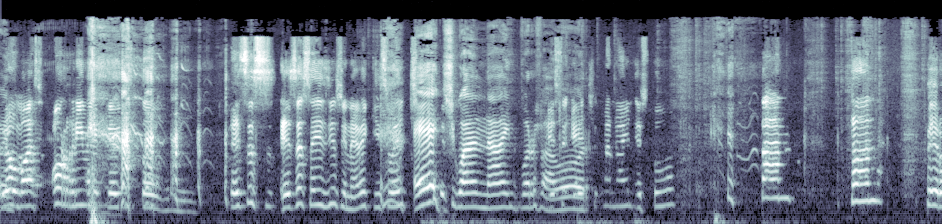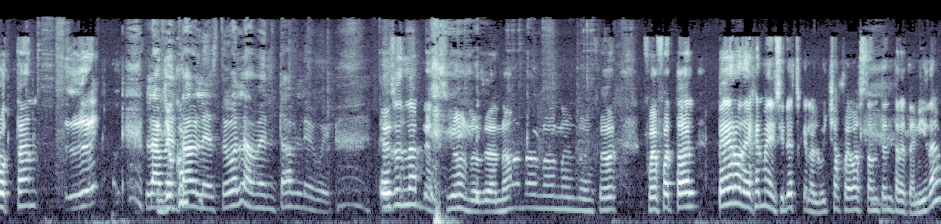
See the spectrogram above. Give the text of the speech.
Lo más horrible que he visto. Ese, ese 619 que hizo Edge. Edge 19, por favor. Ese Edge 19 estuvo tan, tan, pero tan. Lamentable, estuvo lamentable, güey. Esa es la reacción, o sea, no, no, no, no, no. Fue, fue fatal. Pero déjenme decirles que la lucha fue bastante entretenida.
